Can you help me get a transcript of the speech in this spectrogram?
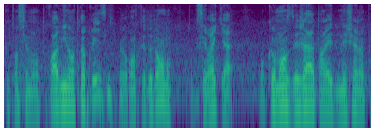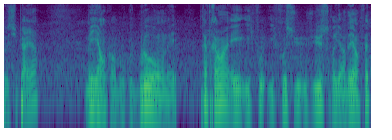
potentiellement 3000 entreprises qui peuvent rentrer dedans. Donc, c'est vrai qu'on commence déjà à parler d'une échelle un peu supérieure, mais il y a encore beaucoup de boulot. On est, très très loin. Et il faut, il faut juste regarder en fait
